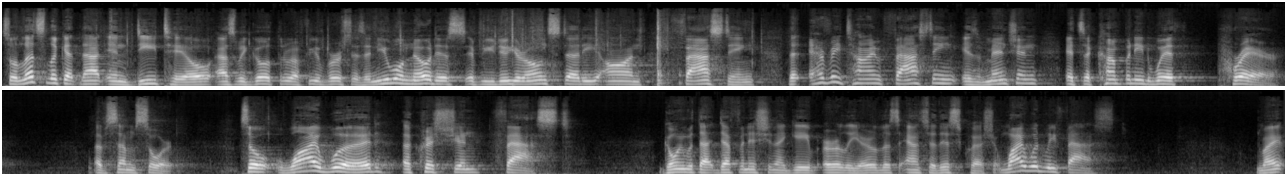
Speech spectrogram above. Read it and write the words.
So let's look at that in detail as we go through a few verses. And you will notice, if you do your own study on fasting, that every time fasting is mentioned, it's accompanied with prayer of some sort. So, why would a Christian fast? Going with that definition I gave earlier, let's answer this question. Why would we fast? Right?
